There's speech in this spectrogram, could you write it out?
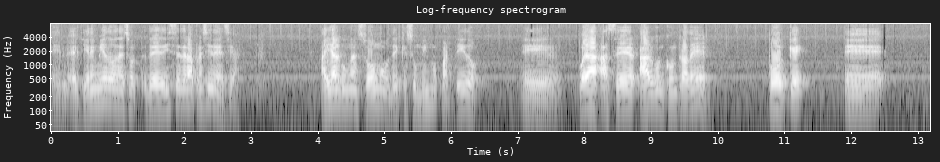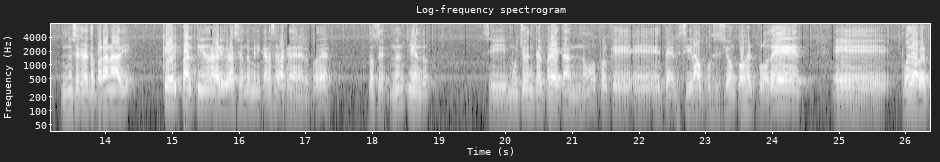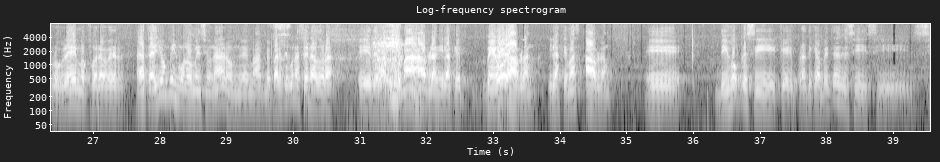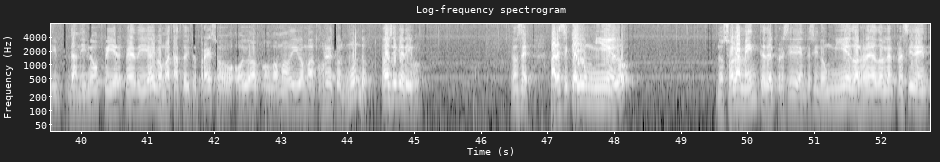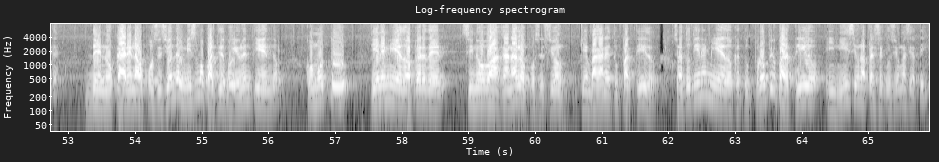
él, tiene miedo de, de irse de la presidencia. ¿Hay algún asomo de que su mismo partido eh, pueda hacer algo en contra de él. Porque eh, no es secreto para nadie que el Partido de la Liberación Dominicana se va a quedar en el poder. Entonces, no entiendo si muchos interpretan, no, porque eh, este, si la oposición coge el poder, eh, puede haber problemas, puede haber... Hasta ellos mismos lo mencionaron, me, me parece que una senadora de las que más hablan y las que peor hablan y las que más hablan, dijo que si, que prácticamente si, si, si Danilo pedía iba a matar a todo preso o, iba, o vamos, íbamos a correr todo el mundo. No, así que dijo. Entonces, parece que hay un miedo, no solamente del presidente, sino un miedo alrededor del presidente de no caer en la oposición del mismo partido, porque yo no entiendo cómo tú tienes miedo a perder si no vas a ganar la oposición, ¿quién va a ganar tu partido? O sea, tú tienes miedo que tu propio partido inicie una persecución hacia ti.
